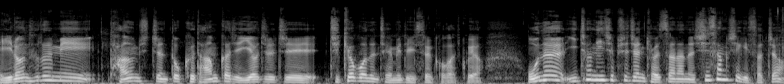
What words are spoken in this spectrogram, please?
이런 흐름이 다음 시즌 또 그 다음까지 이어질지 지켜보는 재미도 있을 것 같고요. 오늘 2020 시즌 결산하는 시상식 있었죠?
